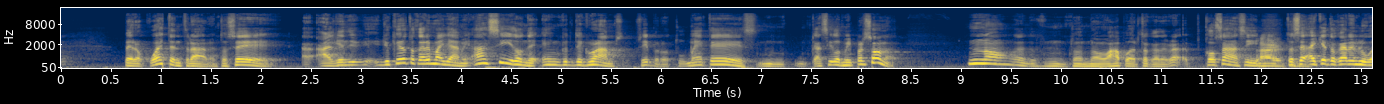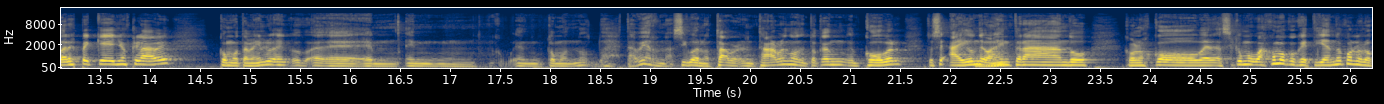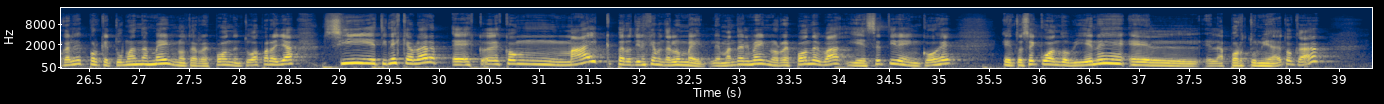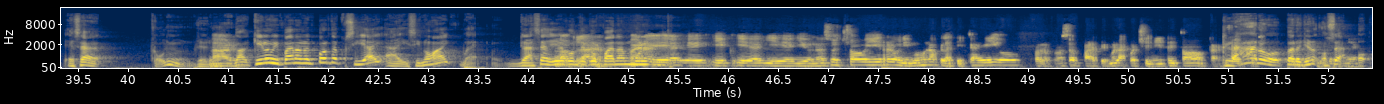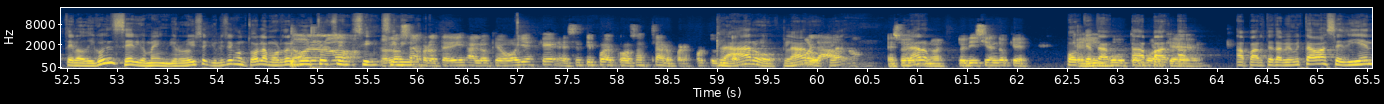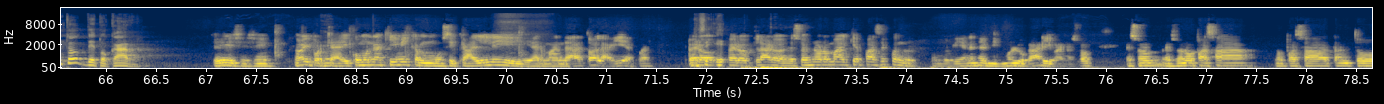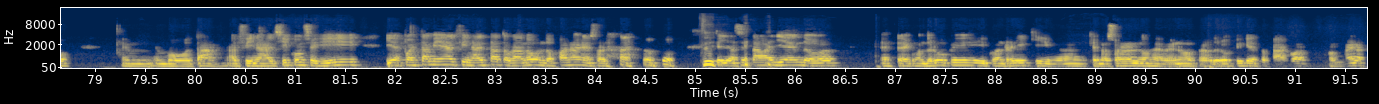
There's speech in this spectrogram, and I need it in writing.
pero cuesta entrar. Entonces, alguien... Yo quiero tocar en Miami. Ah, sí, ¿dónde? En The Grams. Sí, pero tú metes casi dos mil personas. No, no vas a poder tocar. Cosas así. Entonces hay que tocar en lugares pequeños, clave, como también en, en, en, como no, tabernas, sí, bueno, en tabernas donde tocan cover. Entonces ahí donde vas entrando con los covers, así como vas como coqueteando con los locales porque tú mandas mail, no te responden. Tú vas para allá, sí, tienes que hablar, es, con Mike, pero tienes que mandarle un mail. Le manda el mail, no responde, va y ese tira encoge. Entonces cuando viene el, la oportunidad de tocar, esa, coño, aquí lo mi pana no importa, si hay, hay, si no hay, bueno, gracias a Dios no, con pana bueno, y, y, y, y, uno de esos shows y reunimos una platica ahí, o por lo menos partimos la cochinita y todo. Claro, pero yo no, o sea, te lo digo en serio, men, yo lo hice, yo lo hice con todo el amor del mundo sin, sin, no, lo sé, pero te, a lo que voy es que ese tipo de cosas, claro, pero es por tu Claro, claro, claro. Eso claro. no estoy diciendo que, porque, que es injusto porque... aparte también me estaba sediento de tocar. Sí, sí, sí. No, y porque hay como una química musical y hermandad toda la vida, pues. Pero, eh, pero claro, eso es normal que pase cuando, cuando vienes del mismo lugar y bueno, eso, eso, eso no pasa, no pasa tanto en, Bogotá. Al final sí conseguí, y después también al final está tocando con dos panas venezolanos que ya se estaban yendo, este, con Drupi y con Ricky, que no son los de Venus, pero Drupi que tocaba con, con, bueno,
